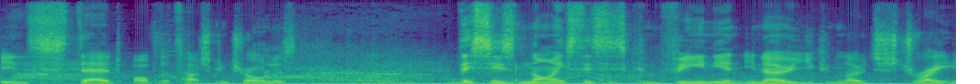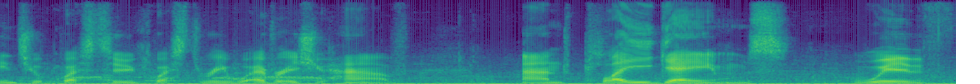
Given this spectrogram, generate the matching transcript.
instead of the touch controllers. This is nice, this is convenient, you know, you can load straight into your Quest 2, Quest 3, whatever it is you have, and play games with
